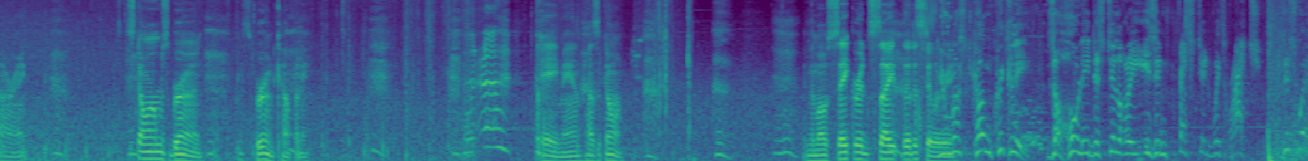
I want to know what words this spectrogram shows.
Alright. Storms Brewing. It's Brewing Company. Hey man, how's it going? In the most sacred site, the distillery. You must come quickly. The holy distillery is infested with rats. This way.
